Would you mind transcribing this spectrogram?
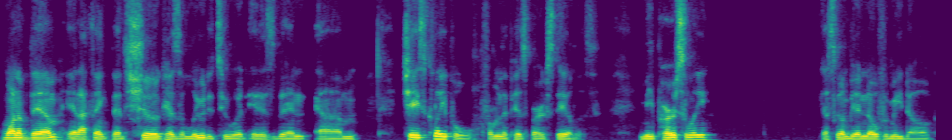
One of them, and I think that Shug has alluded to it, it has been um, Chase Claypool from the Pittsburgh Steelers. Me personally, that's going to be a no for me, dog.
